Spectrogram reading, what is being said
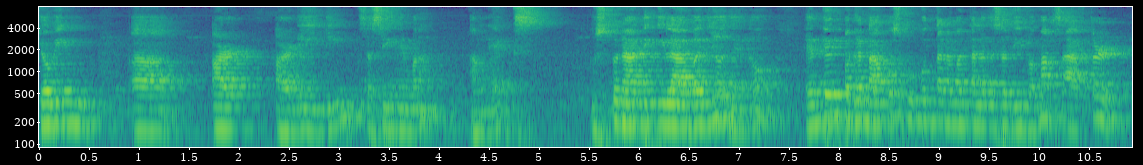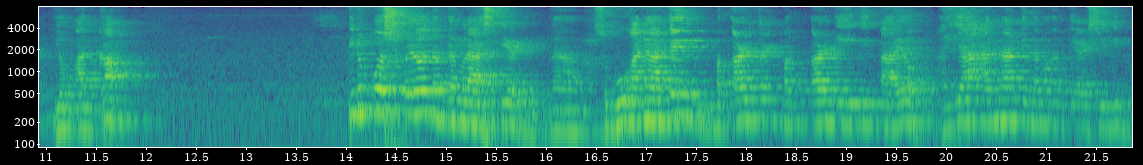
gawing uh, R, R18 sa cinema, ang X. Gusto nating ilaban yun, eh, no? And then pagkatapos pupunta naman talaga sa Viva Max after yung uncut. Pinupush ko yun hanggang last year eh, na subukan natin mag-R, mag-R18 tayo. Hayaan natin na mga TRCB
